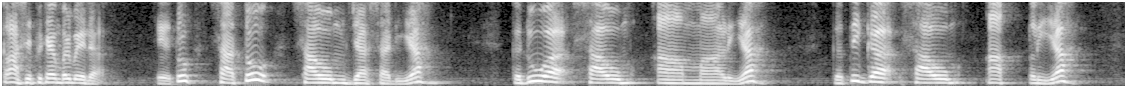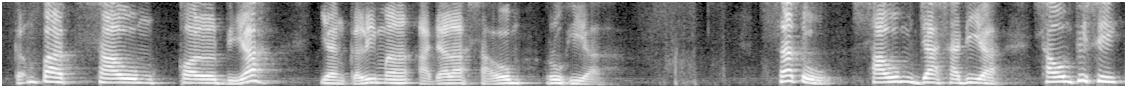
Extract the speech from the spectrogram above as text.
klasifikasi yang berbeda, yaitu satu saum jasadiyah, kedua saum amaliyah, ketiga saum akliyah, keempat saum kolbiyah, yang kelima adalah saum ruhiyah. Satu, saum jasadiyah, saum fisik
